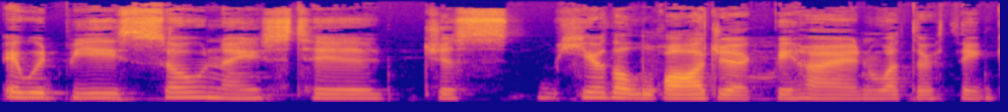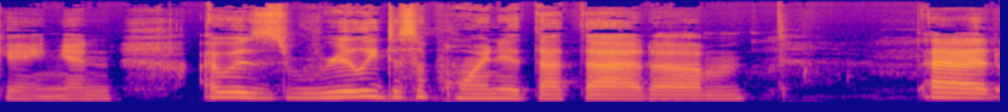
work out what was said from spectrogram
It would be so nice to just hear the logic behind what they're thinking. And I was really disappointed that that um, that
